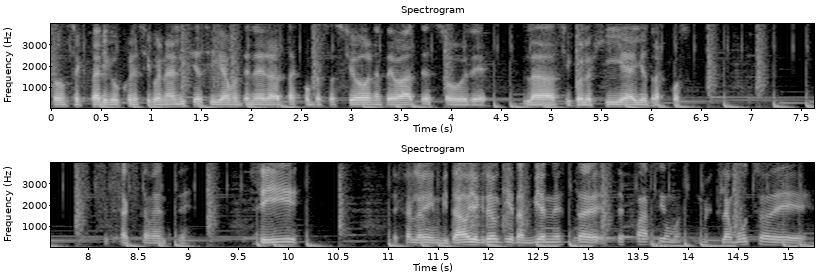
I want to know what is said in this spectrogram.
son sectáricos con el psicoanálisis, así que vamos a tener hartas conversaciones, debates sobre la psicología y otras cosas. Exactamente. Sí, dejarlos invitados. Yo creo que también este, espacio mezcla mucho de,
